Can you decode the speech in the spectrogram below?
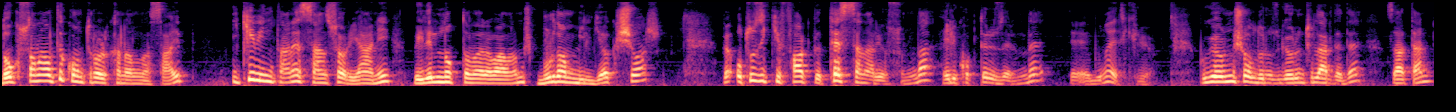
96 kontrol kanalına sahip 2000 tane sensör yani belirli noktalara bağlanmış buradan bilgi akışı var. Ve 32 farklı test senaryosunda helikopter üzerinde e, bunu etkiliyor. Bu görmüş olduğunuz görüntülerde de zaten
